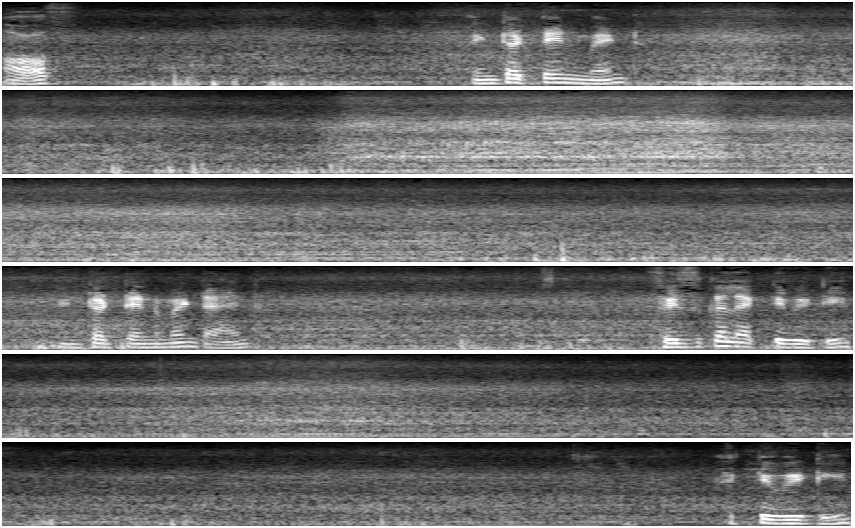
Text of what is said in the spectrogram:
of entertainment entertainment and physical activity. Activity.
